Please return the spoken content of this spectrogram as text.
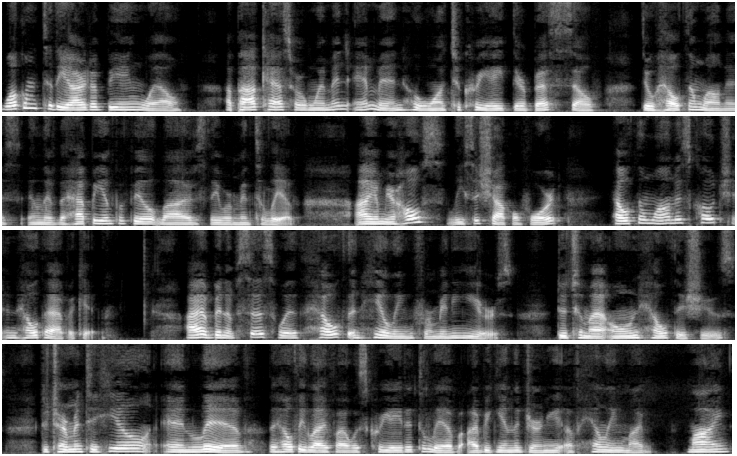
Welcome to The Art of Being Well, a podcast for women and men who want to create their best self through health and wellness and live the happy and fulfilled lives they were meant to live. I am your host, Lisa Shackelford, health and wellness coach and health advocate. I have been obsessed with health and healing for many years due to my own health issues. Determined to heal and live the healthy life I was created to live, I began the journey of healing my mind,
